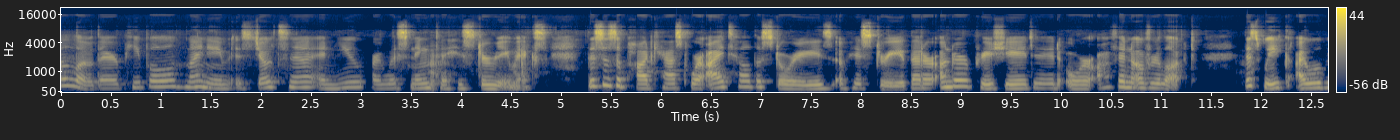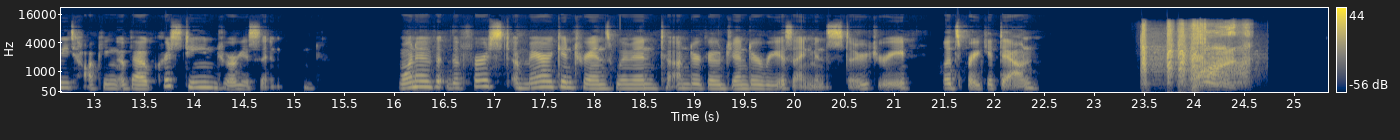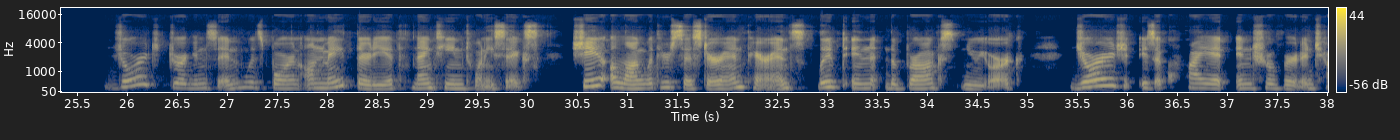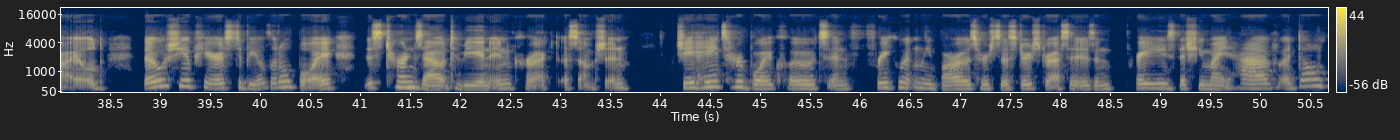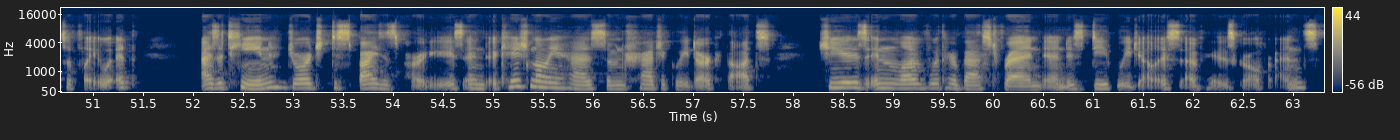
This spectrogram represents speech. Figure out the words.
Hello there, people. My name is Jyotsna, and you are listening to History Remix. This is a podcast where I tell the stories of history that are underappreciated or often overlooked. This week, I will be talking about Christine Jorgensen, one of the first American trans women to undergo gender reassignment surgery. Let's break it down. George Jorgensen was born on May 30th, 1926. She, along with her sister and parents, lived in the Bronx, New York. George is a quiet, introverted child. Though she appears to be a little boy, this turns out to be an incorrect assumption. She hates her boy clothes and frequently borrows her sister's dresses and prays that she might have a doll to play with. As a teen, George despises parties and occasionally has some tragically dark thoughts. She is in love with her best friend and is deeply jealous of his girlfriends.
